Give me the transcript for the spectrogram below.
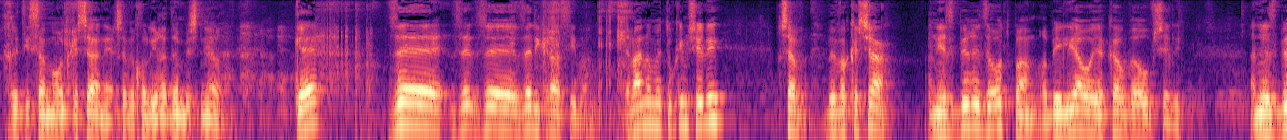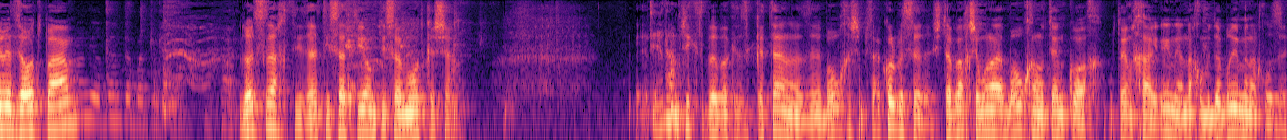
אחרי טיסה מאוד קשה, אני עכשיו יכול להירדם בשניות. כן? זה, זה, זה, זה נקרא הסיבה. הבנו מתוקים שלי? עכשיו, בבקשה, אני אסביר את זה עוד פעם. רבי אליהו היקר והאהוב שלי. אני אסביר את זה עוד פעם. לא הצלחתי, זו הייתה טיסת יום, טיסה מאוד קשה. תרדמתי קטן, אז ברוך השם, הכל בסדר. השתבח שמונה, ברוך הנותן כוח, נותן חי. הנה, אנחנו מדברים, אנחנו זה.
